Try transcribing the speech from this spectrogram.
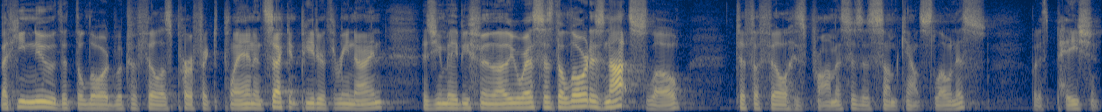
But he knew that the Lord would fulfill his perfect plan. And 2 Peter 3 9, as you may be familiar with, says, The Lord is not slow to fulfill his promises, as some count slowness, but is patient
